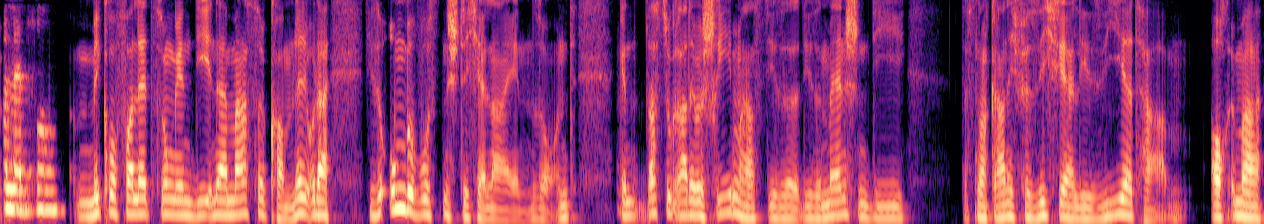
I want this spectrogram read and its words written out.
Verletzung. Mikroverletzungen, die in der Masse kommen, ne? oder diese unbewussten Sticheleien. So. Und was du gerade beschrieben hast, diese, diese Menschen, die das noch gar nicht für sich realisiert haben, auch immer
